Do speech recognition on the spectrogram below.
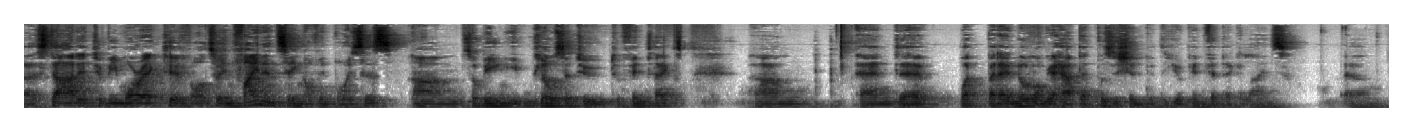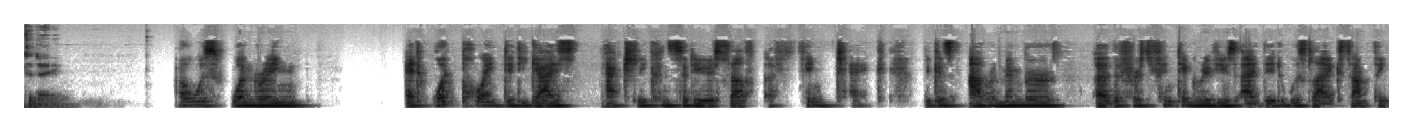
uh, started to be more active also in financing of invoices, um, so being even closer to to fintechs. Um, and uh, but but I no longer have that position with the European FinTech Alliance um, today. I was wondering at what point did you guys actually consider yourself a fintech? Because I remember uh, the first fintech reviews I did was like something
